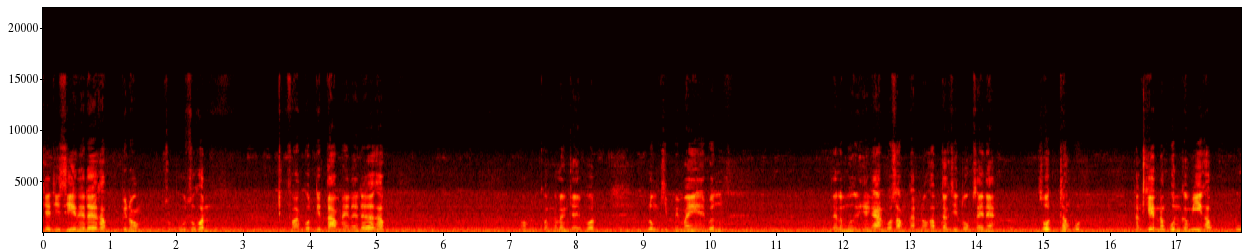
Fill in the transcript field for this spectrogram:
KTC นี่เด้อครับ พี่น้องสุขูสุขคน ฝากกดติดตามให้นเด้อครับก็เป็นคนกำลังใจพดลงคลิปใหม่ๆให้เบิ่งแต่ละมือให้งานบ่ซ้ำกันเนาะครับจักสิตกใส่แน่สุดทั้งปุ่นทั้งเขตทั้งปุ่นก็มีครับปู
